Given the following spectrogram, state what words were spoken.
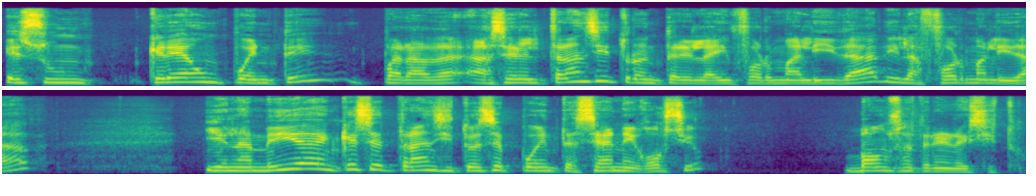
es un, crea un puente para hacer el tránsito entre la informalidad y la formalidad, y en la medida en que ese tránsito, ese puente sea negocio, vamos a tener éxito.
